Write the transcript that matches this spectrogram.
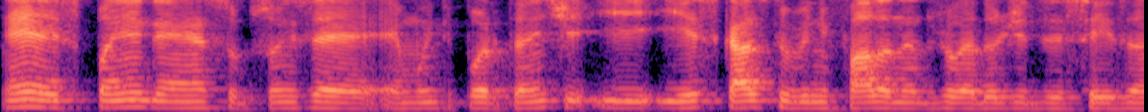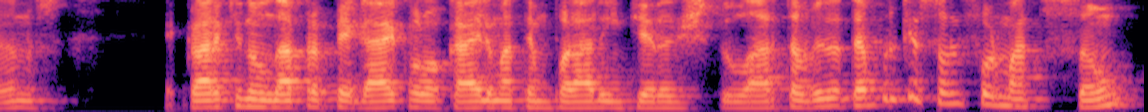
É, a Espanha ganhar essas opções é, é muito importante, e, e, esse caso que o Vini fala, né, do jogador de 16 anos, é claro que não dá para pegar e colocar ele uma temporada inteira de titular, talvez até por questão de formação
